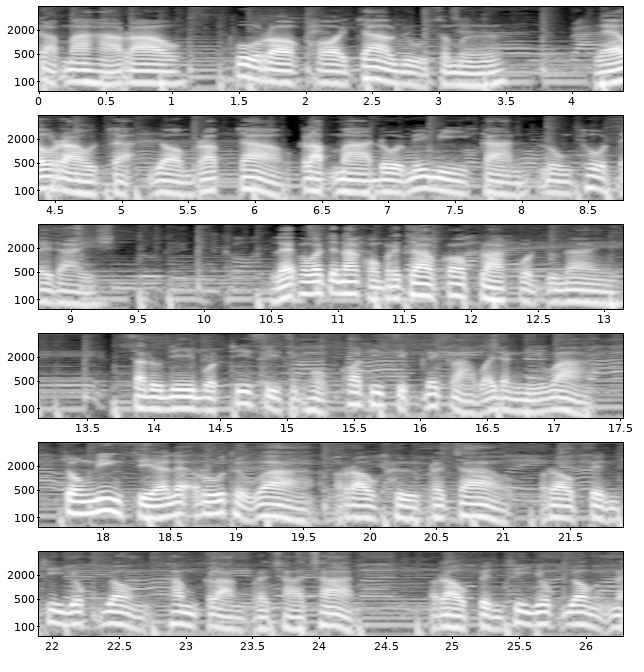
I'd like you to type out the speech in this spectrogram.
กลับมาหาเรา ผู้รอคอยเจ้าอยู่เสมอ แล้วเราจะยอมรับเจ้ากลับมาโดยไม่มีการลงโทษใด ๆ และพระวจนะของพระเจ้าก็ปรากฏอยู่ในสดุดีบทที่ 46 ข้อที่ 10 ได้กล่าวไว้ดังนี้ว่า จงนิ่งเสียและรู้เถอะว่าเราคือพระเจ้า เราเป็นที่ยกย่องท่ามกลางประชาชาติ เราเป็นที่ยกย่องใน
